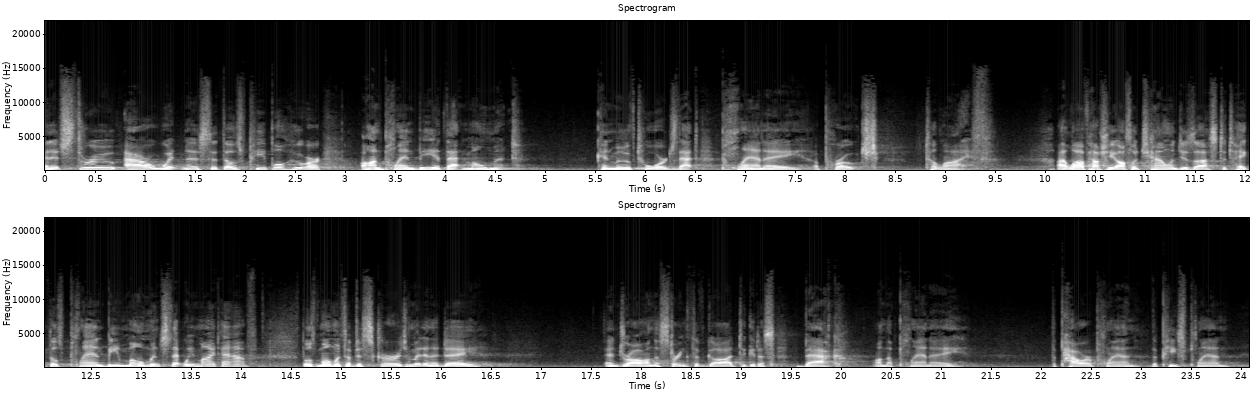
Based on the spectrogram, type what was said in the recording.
And it's through our witness that those people who are on plan B at that moment can move towards that plan A approach to life. I love how she also challenges us to take those plan B moments that we might have, those moments of discouragement in a day, and draw on the strength of God to get us back on the plan A, the power plan, the peace plan,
